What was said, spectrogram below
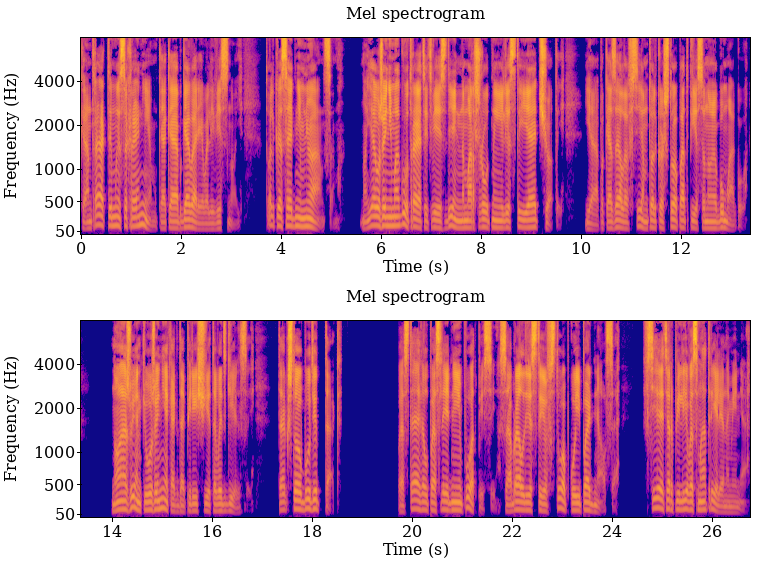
Контракты мы сохраним, как и обговаривали весной, только с одним нюансом. Но я уже не могу тратить весь день на маршрутные листы и отчеты. Я показала всем только что подписанную бумагу. Ну а Женьке уже некогда пересчитывать гильзы. Так что будет так. Поставил последние подписи, собрал листы в стопку и поднялся. Все терпеливо смотрели на меня.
